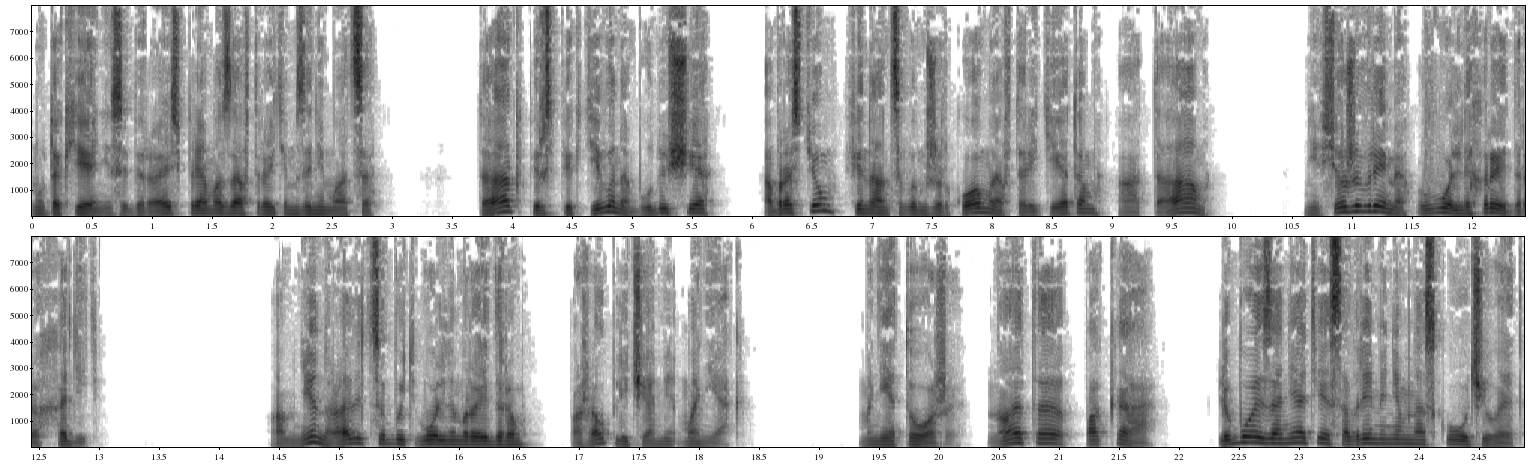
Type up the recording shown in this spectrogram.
Ну так я и не собираюсь прямо завтра этим заниматься. Так, перспективы на будущее. Обрастем финансовым жирком и авторитетом, а там... Не все же время в вольных рейдерах ходить. А мне нравится быть вольным рейдером, пожал плечами маньяк. Мне тоже, но это пока. Любое занятие со временем наскучивает.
